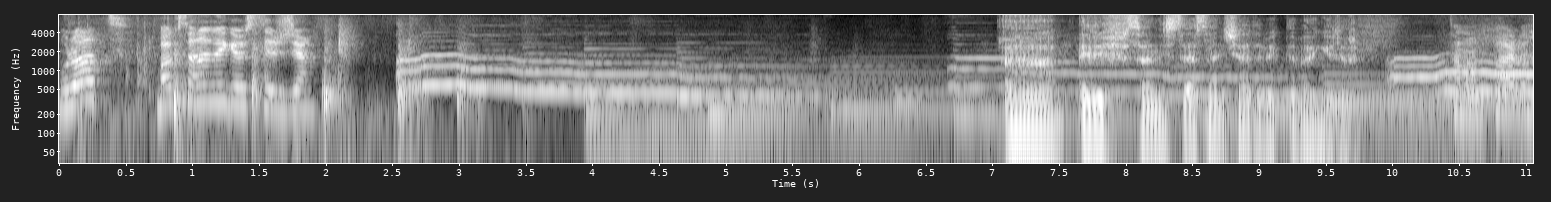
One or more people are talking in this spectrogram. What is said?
Murat, bak sana ne göstereceğim. Ee, Elif sen istersen içeride bekle ben gelirim. Tamam, pardon.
